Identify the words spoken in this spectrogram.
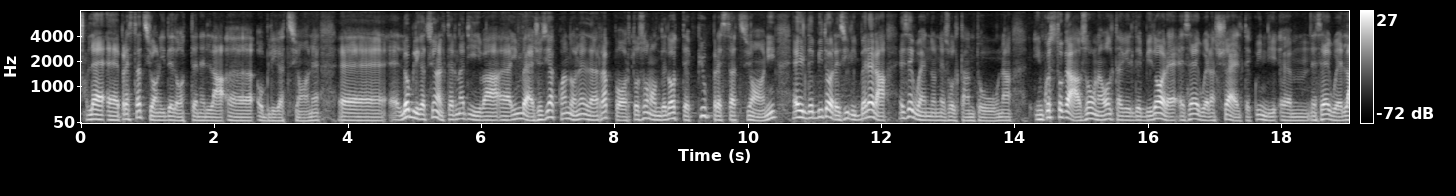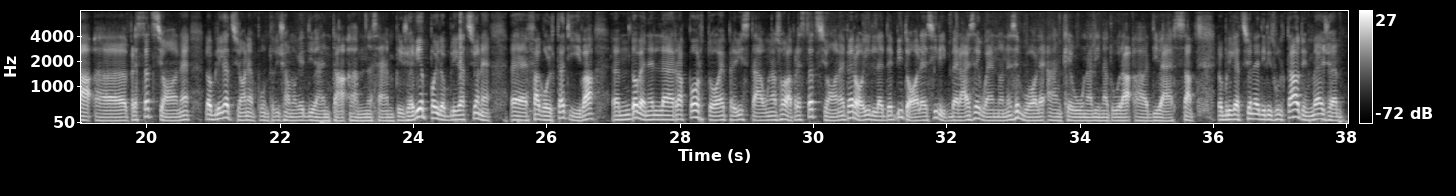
le eh, prestazioni dedotte nella eh, obbligazione. Eh, l'obbligazione alternativa eh, invece si ha quando nel rapporto sono dedotte più prestazioni e il debitore si libererà eseguendone soltanto una. In questo caso, una volta che il debitore esegue la scelta e quindi ehm, esegue la eh, prestazione, l'obbligazione appunto diciamo che diventa ehm, semplice. Vi è poi l'obbligazione eh, facoltativa ehm, dove nel rapporto è prevista una sola prestazione prestazione, però il debitore si libera eseguendone se vuole anche una di natura uh, diversa. L'obbligazione di risultato invece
